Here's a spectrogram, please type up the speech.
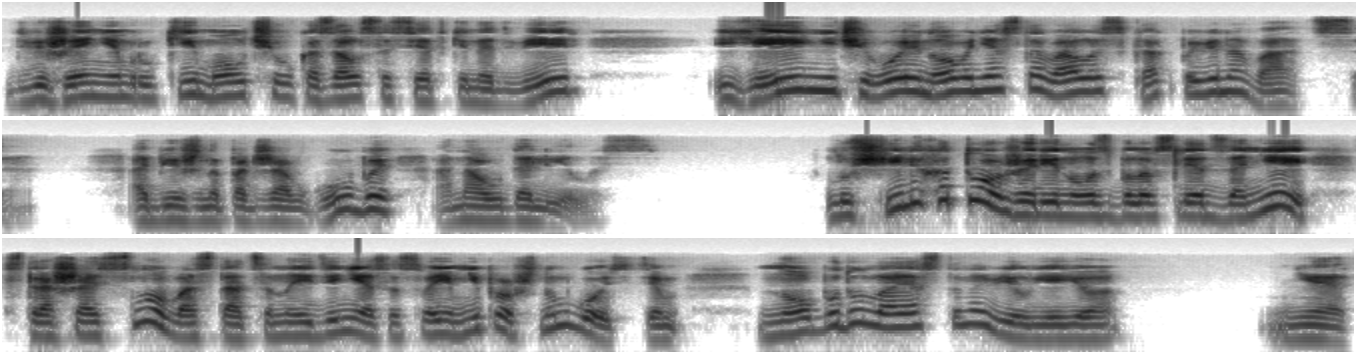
движением руки молча указал соседке на дверь, и ей ничего иного не оставалось, как повиноваться. Обиженно поджав губы, она удалилась. Лущилиха тоже ринулась было вслед за ней, страшась снова остаться наедине со своим непрошенным гостем, но Будулай остановил ее. «Нет,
